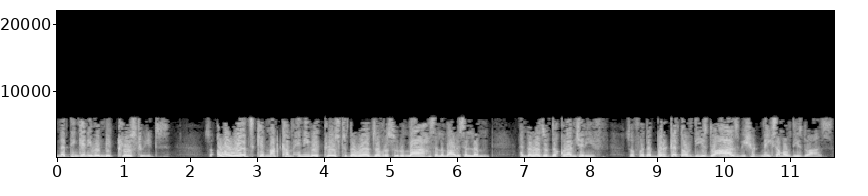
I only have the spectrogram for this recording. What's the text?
Nothing can even be close to it. So our words cannot come anywhere close to the words of Rasulullah sallallahu alaihi wasallam and the words of the Quran Sharif. So for the barakat of these du'as, we should make some of these du'as.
